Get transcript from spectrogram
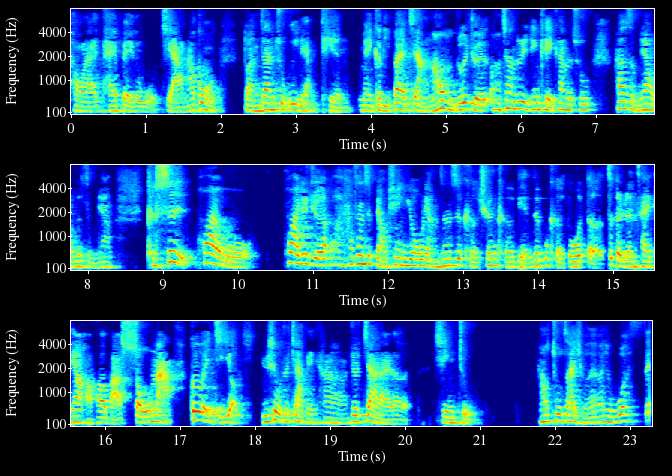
跑来台北的我家，然后跟我短暂住一两天，每个礼拜这样，然后我们就会觉得哦，这样就已经可以看得出他是怎么样，我是怎么样。可是后来我。后来就觉得哇，他真的是表现优良，真的是可圈可点，这不可多得。这个人才一定要好好把他收纳归为己有。于是我就嫁给他了，就嫁来了新竹，然后住在一起，我才发现哇塞，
